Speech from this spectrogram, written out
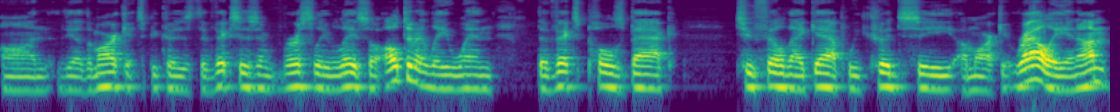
on the other markets because the VIX is inversely related. So ultimately, when the VIX pulls back to fill that gap, we could see a market rally. And I'm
